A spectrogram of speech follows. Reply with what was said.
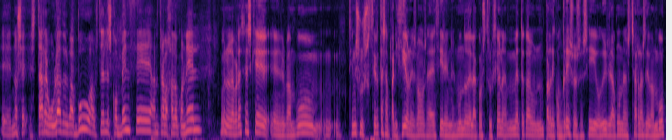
Eh, no sé, ¿está regulado el bambú? ¿A ustedes les convence? ¿Han trabajado con él? Bueno, la verdad es que el bambú mm, tiene sus ciertas apariciones, vamos a decir, en el mundo de la construcción. A mí me ha tocado en un par de congresos así, oír algunas charlas de bambú,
